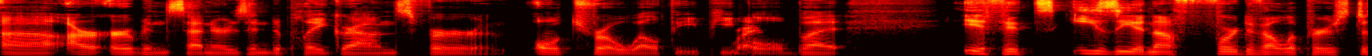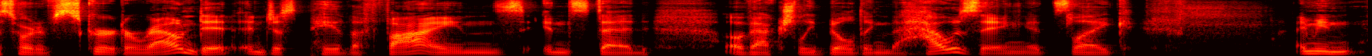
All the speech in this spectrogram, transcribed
uh, our urban centers into playgrounds for ultra wealthy people. Right. But if it's easy enough for developers to sort of skirt around it and just pay the fines instead of actually building the housing, it's like, I mean,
